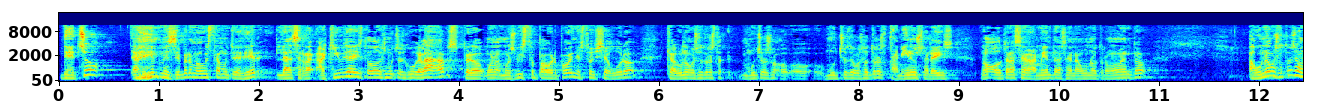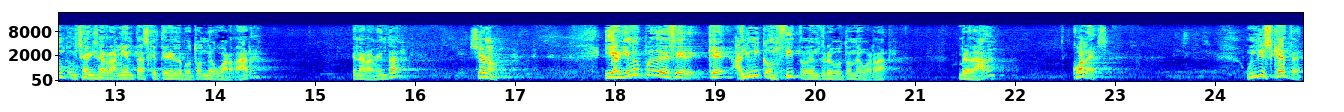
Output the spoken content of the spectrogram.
De hecho, a mí siempre me gusta mucho decir, aquí usáis todos muchos Google Apps, pero bueno, hemos visto PowerPoint, estoy seguro que algunos de vosotros, muchos, o, muchos de vosotros también usaréis ¿no? otras herramientas en algún otro momento. ¿Alguno de vosotros usáis herramientas que tienen el botón de guardar en la herramienta? ¿Sí o no? Y alguien me puede decir que hay un iconcito dentro del botón de guardar, ¿verdad? ¿Cuál es? Un disquete.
